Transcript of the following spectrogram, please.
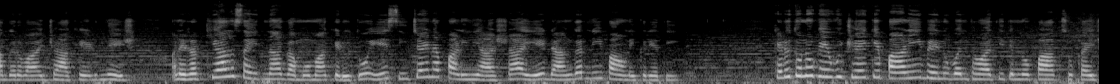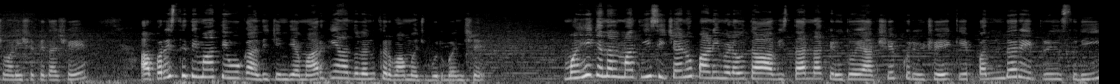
આગરવા, ઝાખેડ, નેશ અને રખિયાલ સહિતના ગામોમાં ખેડૂતોએ સિંચાઈના પાણીની આશાએ ડાંગરની વાવણી કરી હતી. ખેડૂતોનું કહેવું છે કે પાણી વહેલું બંધ થવાથી તેમનો પાક સુકાઈ જવાની શક્યતા છે. આ પરિસ્થિતિમાં તેઓ ગાંધી ચિંધ્યા માર્ગે આંદોલન કરવા મજબૂર બનશે. મહી કેનાલમાંથી સિંચાઈનું પાણી મેળવતા આ વિસ્તારના ખેડૂતોએ આક્ષેપ કર્યો છે કે પંદર એપ્રિલ સુધી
